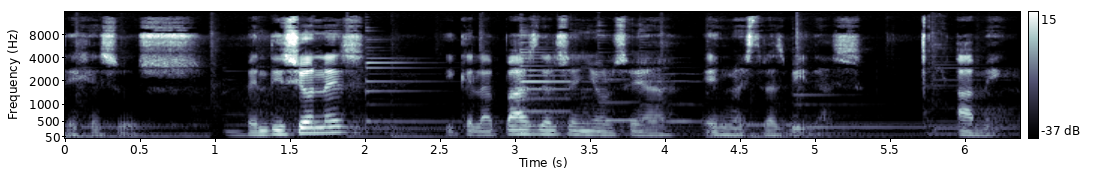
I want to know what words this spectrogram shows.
de Jesús. Bendiciones y que la paz del Señor sea en nuestras vidas. Amén.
